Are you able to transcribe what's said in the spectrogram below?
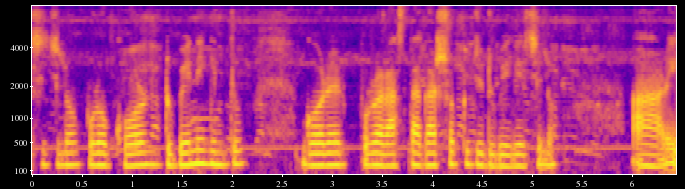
এসেছিল, পুরো ঘর ডুবেনি, কিন্তু ঘরের পুরো রাস্তাঘাট সব কিছু ডুবে গেছিল। আর এই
